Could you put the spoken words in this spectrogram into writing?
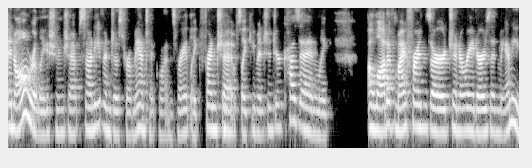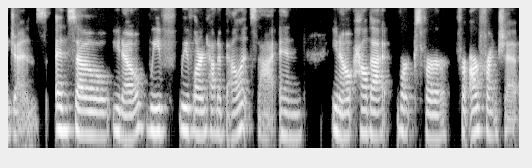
in all relationships, not even just romantic ones, right? Like friendships, yeah. like you mentioned your cousin, like a lot of my friends are generators and manny gens. And so, you know, we've we've learned how to balance that and you know how that works for for our friendship.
